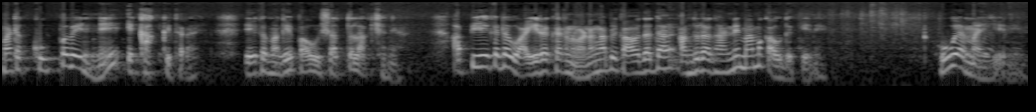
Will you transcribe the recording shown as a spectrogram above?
මට කුප්ප වෙන්නේ එකක් විතරයි. ඒක මගේ පෞරුෂත්ව ලක්ෂණය. අපි ඒකට වෛර කරනවා නම් අපි කවදාද අඳුරගන්නේ මම කවුද කියන එක. who am I කියන එක.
